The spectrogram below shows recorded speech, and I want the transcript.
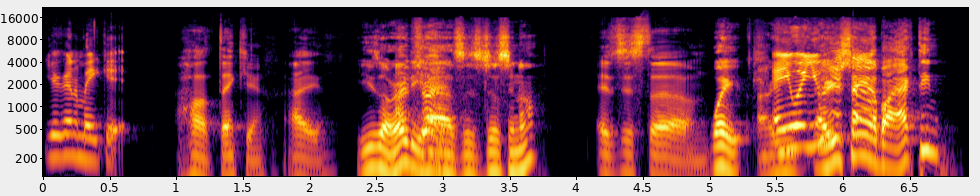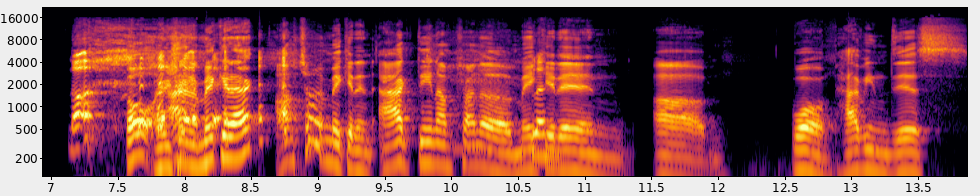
you're gonna make it. Oh, thank you. I He's already has. It's just you know. it's just um Wait, are And you, you are you saying the- about acting? No, Oh, Are you trying to make it act? I'm trying to make it in acting. I'm trying to make it in um well, having this to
